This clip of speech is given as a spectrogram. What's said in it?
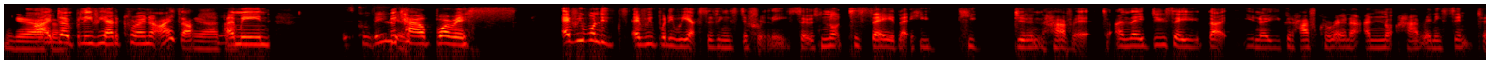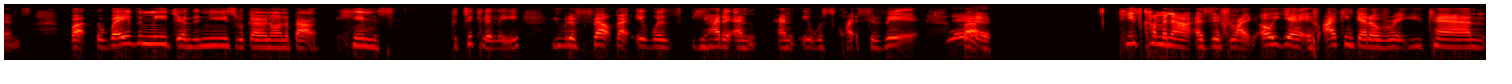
yeah, I, don't. don't believe he had corona either. Yeah, I, I mean, it's convenient. Look how Boris. Everyone, everybody reacts to things differently. So it's not to say that he he didn't have it. And they do say that you know you could have corona and not have any symptoms. But the way the media and the news were going on about him particularly you would have felt that it was he had it and and it was quite severe. Yeah. but he's coming out as if like oh yeah if i can get over it you can.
